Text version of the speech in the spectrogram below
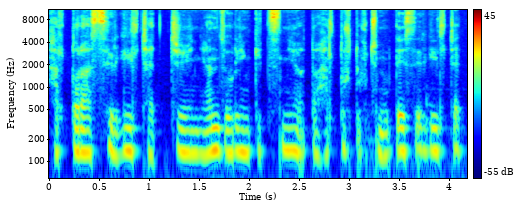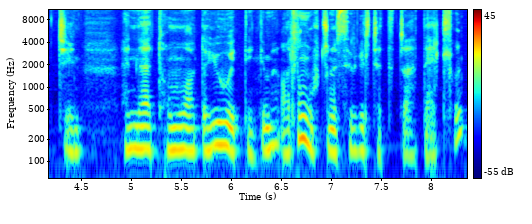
халдвараас сэргийлж чадчихээн янз бүрийн гидсний одоо халдвар төвчнүүдээс сэргийлж чадчихээн ханаа том одоо юу гэдэг тийм ээ олон өвчнөөс сэргийлж чадчих байгаатай адилхан.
